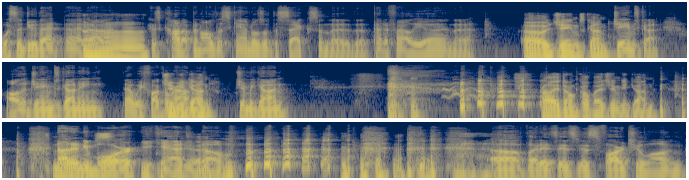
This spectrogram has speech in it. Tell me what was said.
What's the dude that that uh, Uh, is caught up in all the scandals of the sex and the the pedophilia and the oh, James Gunn, James Gunn, all the James Gunning that we fuck Jimmy around Gunn. with. Jimmy Gunn. Probably don't go by Jimmy Gunn. Not anymore. He can't. Yeah. No. uh, but it's it's it's far too long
